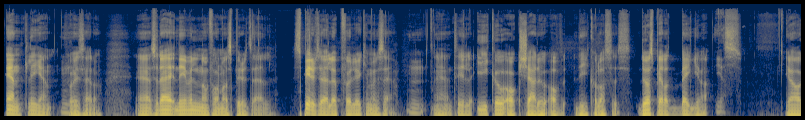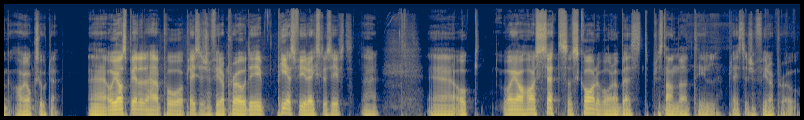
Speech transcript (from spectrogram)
Äntligen, får Mm. vi säga då. Eh, så det är, det är väl någon form av spirituell, spirituell uppföljare kan man väl säga. Mm. Eh, till Eco och Shadow of the Colossus. Du har spelat bägge va? Yes. Jag har ju också gjort det. Eh, och jag spelade det här på Playstation 4 Pro. Det är PS4 exklusivt det här. Eh, och vad jag har sett så ska det vara bäst prestanda till Playstation 4 Pro.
